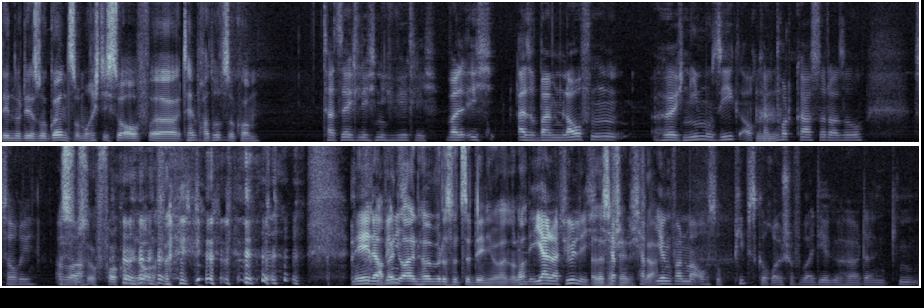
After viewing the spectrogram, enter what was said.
den du dir so gönnst, um richtig so auf äh, Temperatur zu kommen? Tatsächlich nicht wirklich. Weil ich, also beim Laufen höre ich nie Musik, auch kein mhm. Podcast oder so. Sorry. Aber das ist vollkommen nee, da aber wenn du einen hören würdest, würdest du den hier hören, oder? Ja, natürlich. Ja, ich habe hab irgendwann mal auch so Piepsgeräusche bei dir gehört. Dann ging,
